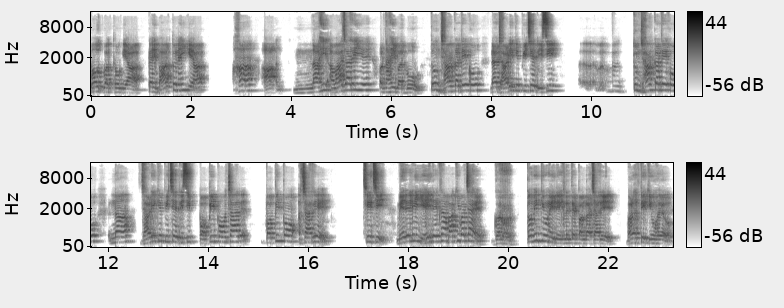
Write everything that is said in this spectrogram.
बहुत वक्त हो गया। कहीं भाग तो नहीं गया? हाँ आ, ना ही आवाज़ आ रही है और ना ही बदबू। तुम झाँक कर देखो ना झाड़ी के पीछे ऋषि तुम झाँक कर देखो ना झाड़ी के पीछे ऋषि पप्पी पहुँचा पप्पी पहुँचा रहे छी छी मेरे लिए यही देखना बाकी बचा है। गर्र तुम ही क्यों नहीं देख लेते पंगाचार्य भड़कते क्यों है?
